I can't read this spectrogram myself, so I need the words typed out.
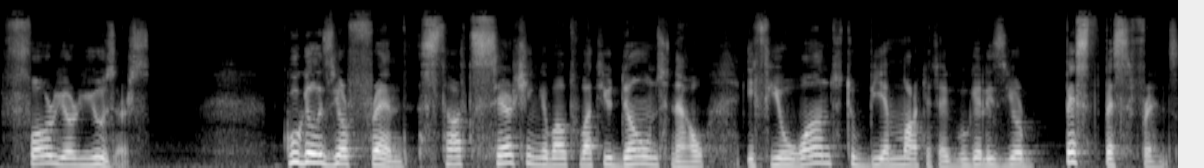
for your users. Google is your friend. Start searching about what you don't know. If you want to be a marketer, Google is your best, best friend.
